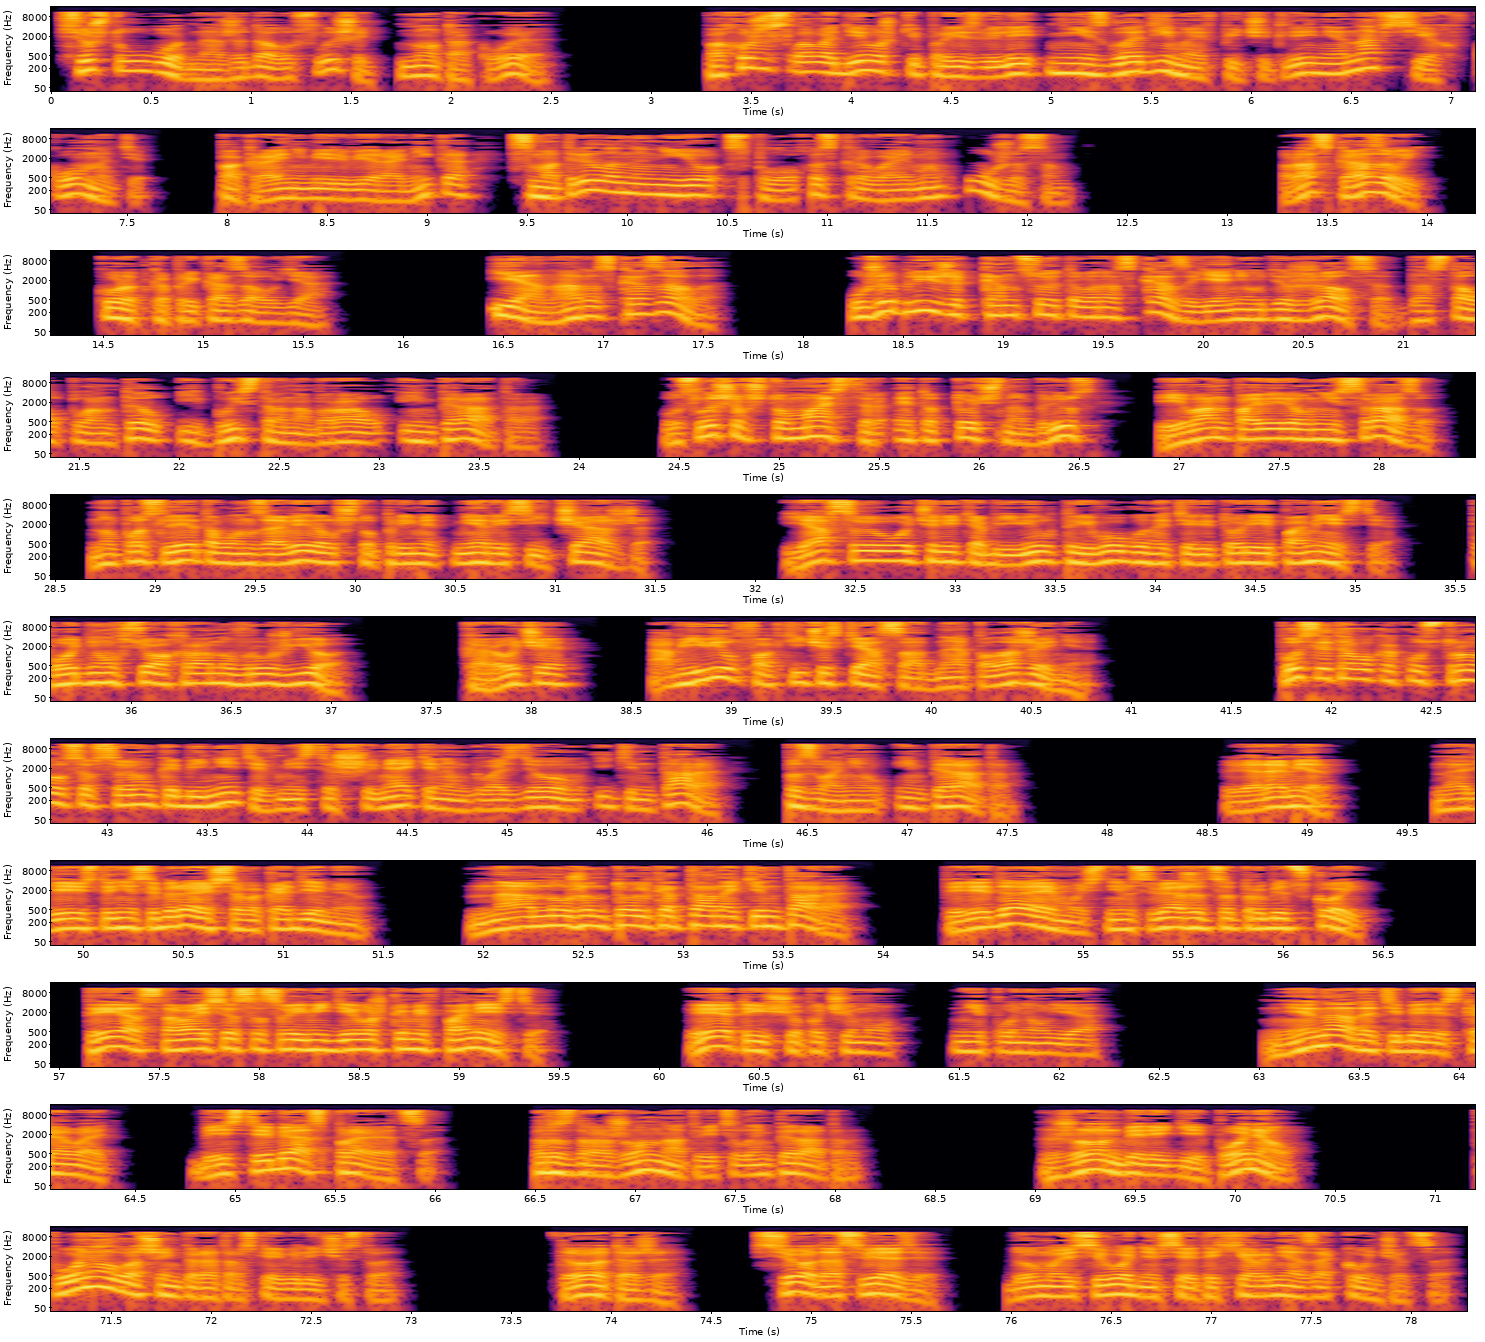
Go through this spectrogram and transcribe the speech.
Все, что угодно ожидал услышать, но такое... Похоже, слова девушки произвели неизгладимое впечатление на всех в комнате. По крайней мере, Вероника смотрела на нее с плохо скрываемым ужасом. «Рассказывай», — коротко приказал я. И она рассказала. Уже ближе к концу этого рассказа я не удержался, достал плантел и быстро набрал императора. Услышав, что мастер — это точно Брюс, Иван поверил не сразу, но после этого он заверил, что примет меры сейчас же. Я, в свою очередь, объявил тревогу на территории поместья, поднял всю охрану в ружье. Короче, объявил фактически осадное положение. После того, как устроился в своем кабинете вместе с Шемякиным, Гвоздевым и Кентара, позвонил император. Веромир, надеюсь, ты не собираешься в академию. Нам нужен только Тана Кентара. Передай ему, с ним свяжется Трубецкой. Ты оставайся со своими девушками в поместье. Это еще почему? Не понял я. Не надо тебе рисковать. Без тебя справятся. Раздраженно ответил император. Жен береги, понял? Понял, ваше императорское величество? То-то же. Все, до связи. Думаю, сегодня вся эта херня закончится.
